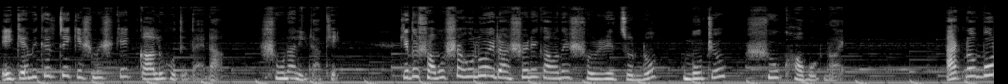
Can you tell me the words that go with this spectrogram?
এই কেমিক্যালটি কিশমিশকে কালো হতে দেয় না, সোনালি রাখে। কিন্তু সমস্যা হলো এই রাসায়নিক আমাদের শরীরের জন্য মোটেও সুখবর নয়। এক নম্বর,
